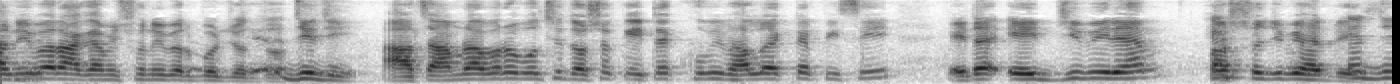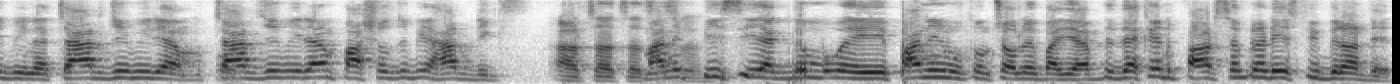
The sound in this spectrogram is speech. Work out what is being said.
শনিবার আগামী শনিবার পর্যন্ত। জি জি। আচ্ছা আমরা আবারও বলছি দর্শক এটা খুবই ভালো একটা পিসি এটা এইট জিবি র্যাম পাঁচশো জিবি হার্ড এইট জিবি না চার জিবি র্যাম চার জিবি র্যাম পাঁচশো জিবি হার্ড ডিস্ক আচ্ছা আচ্ছা মানে আচ্ছা। পিসি একদম পানির মতন চলে ভাই। আপনি দেখেন পার্সেপ্টার এসপি ব্র্যান্ডের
